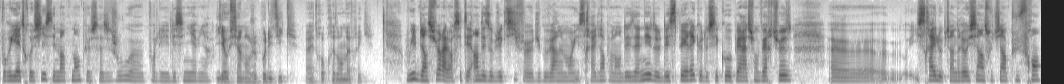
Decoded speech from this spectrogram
pour y être aussi. C'est maintenant que ça se joue euh, pour les décennies à venir. Il y a aussi un enjeu politique à être présent en Afrique? Oui, bien sûr. Alors, c'était un des objectifs euh, du gouvernement israélien pendant des années, de d'espérer que de ces coopérations vertueuses Israël obtiendrait aussi un soutien plus franc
